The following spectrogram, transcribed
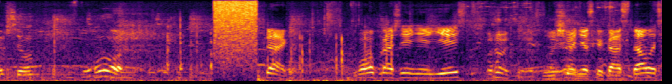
И все. О! Так, два упражнения есть, еще несколько осталось.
